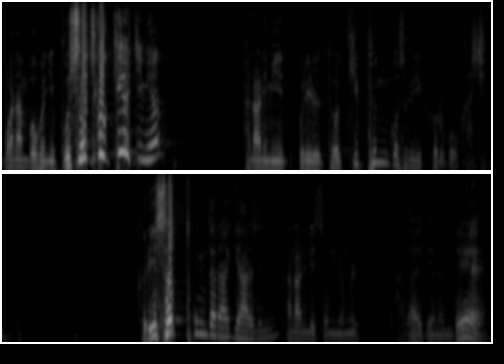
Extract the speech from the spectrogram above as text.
원한 부분이 부서지고 깨어지면 하나님이 우리를 더 깊은 곳으로 이끌고 가십니다. 그래서 통달하게 하는 하나님의 성령을 받아야 되는데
